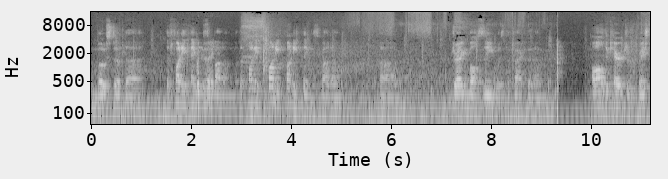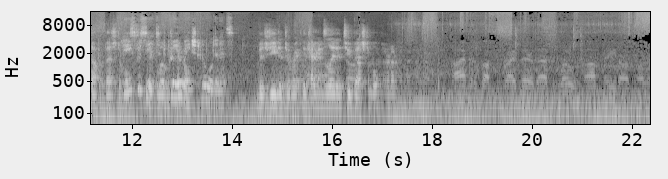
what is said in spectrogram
most of the the funny things about um the funny funny funny things about um, um Dragon Ball Z was the fact that um all the characters were based off of vegetables. Please proceed to Piccolo the prearranged coordinates. Vegeta directly translated to vegetable. No, no, no, no, no, no, no. I'm gonna stop you right there. That glow is not made of normal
